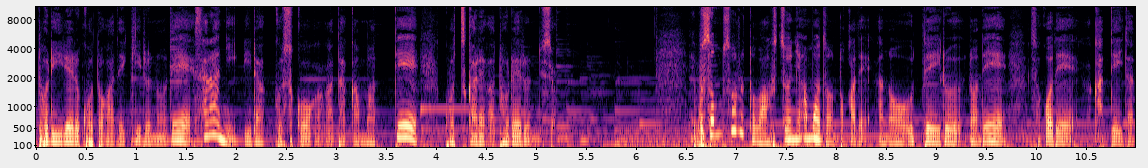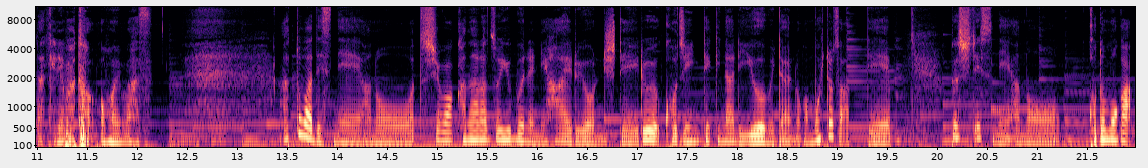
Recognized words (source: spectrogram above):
取り入れることができるのでさらにリラックス効果が高まってこう疲れが取れるんですよ。プソムソルトは普通に Amazon とかであの売っているので、そこで買っていただければと思います。あとはですね、あの、私は必ず湯船に入るようにしている個人的な理由みたいなのがもう一つあって、私ですね、あの、子供が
